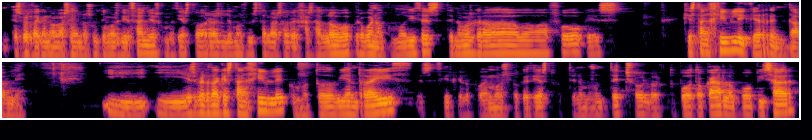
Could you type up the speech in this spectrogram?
es verdad que no lo ha sido en los últimos 10 años, como decías tú, ahora le hemos visto las orejas al lobo, pero bueno, como dices, tenemos grabado a fuego que es, que es tangible y que es rentable. Y, es verdad que es tangible, como todo bien raíz, es decir, que lo podemos, lo que decías tú, tenemos un techo, lo puedo tocar, lo puedo pisar,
